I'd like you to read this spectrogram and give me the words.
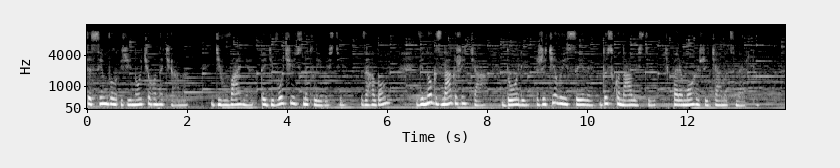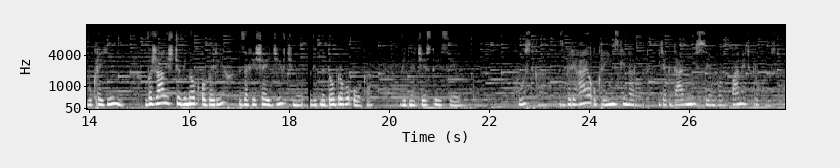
це символ жіночого начала, дівування та дівочої снотливості. Загалом вінок знак життя, долі, життєвої сили, досконалості й перемоги життя над смертю. В Україні вважали, що вінок оберіг захищає дівчину від недоброго ока, від нечистої сили. Хустка зберігає український народ як давній символ, пам'ять про хустку.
